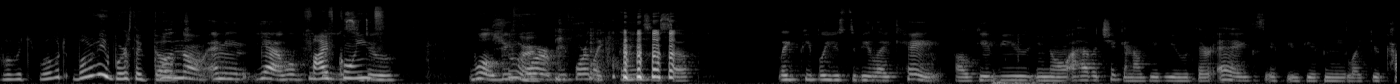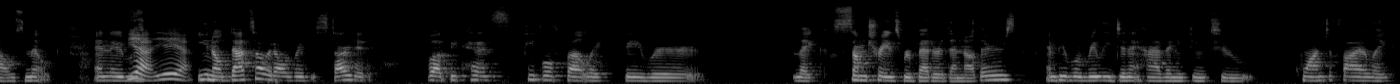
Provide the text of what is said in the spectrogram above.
what would what would what would be worth a goat? Well, no, I mean, yeah. Well, Five coins? Do, well, Sure. before before like coins and stuff. Like people used to be like, "Hey, I'll give you, you know, I have a chicken. I'll give you their eggs if you give me like your cow's milk." And it was, Yeah, yeah, yeah. you know, that's how it all really started. But because people felt like they were, like some trades were better than others, and people really didn't have anything to quantify, like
